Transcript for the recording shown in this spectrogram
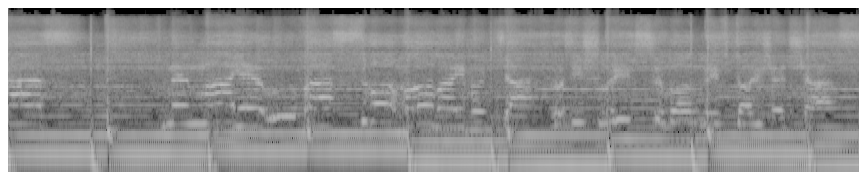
раз. Немає у вас свого майбуття, розійшлись вони в той же час.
